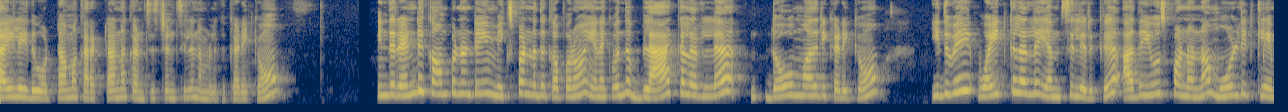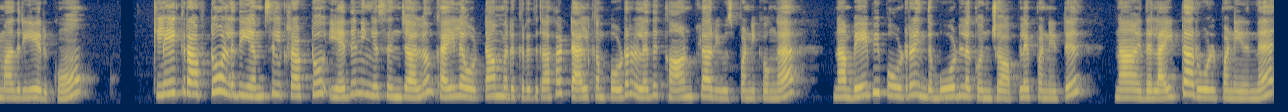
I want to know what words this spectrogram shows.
கையில் இது ஒட்டாமல் கரெக்டான கன்சிஸ்டன்சியில் நம்மளுக்கு கிடைக்கும். இந்த ரெண்டு காம்பனண்ட்டையும் மிக்ஸ் பண்ணதுக்கப்புறம் எனக்கு வந்து பிளாக் கலரில் டோவ் மாதிரி கிடைக்கும். இதுவே ஒயிட் கலரில் எம்சில் இருக்குது அதை யூஸ் பண்ணோன்னா மோல்டிட் கிளே மாதிரியே இருக்கும். கிளே கிராஃப்ட்டோ அல்லது எம்சில் கிராஃப்ட்டோ எது நீங்கள் செஞ்சாலும் கையில் ஒட்டாமல் இருக்கிறதுக்காக டால்கம் பவுடர் அல்லது கார்ன்ஃப்ளவர் யூஸ் பண்ணிக்கோங்க. நான் பேபி பவுடரை இந்த போர்டில் கொஞ்சம் அப்ளை பண்ணிவிட்டு நான் இதை லைட்டாக ரோல் பண்ணியிருந்தேன்.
